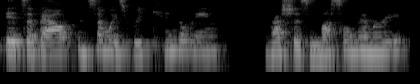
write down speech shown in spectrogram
It's about, in some ways, rekindling Russia's muscle memory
